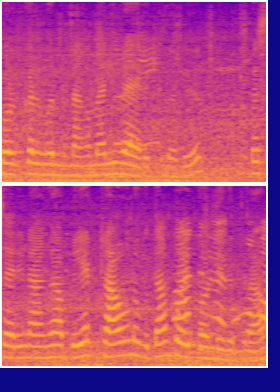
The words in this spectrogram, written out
பொருட்கள் வந்து நாங்கள் மலிவாக இருக்கிறது. இப்போ சரி நாங்கள் அப்படியே டவுனுக்கு தான் போய் கொண்டு இருக்கிறோம்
